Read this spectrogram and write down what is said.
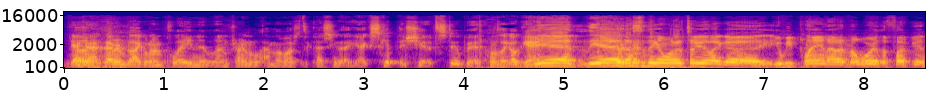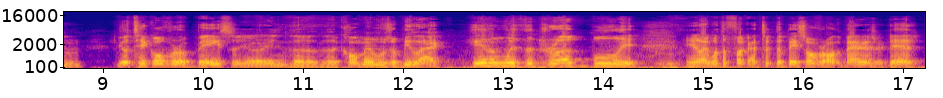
Yeah, I, I remember like when I'm playing it, I'm trying to, I'm watching the cutscene, like, like, skip this shit, it's stupid. I was like, okay. Yeah, yeah, that's the thing I want to tell you. Like, uh, you'll be playing out of nowhere, the fucking, you'll take over a base, or and the the cult members will be like, hit him with the drug bullet, and you're like, what the fuck? I took the base over. All the bad guys are dead.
